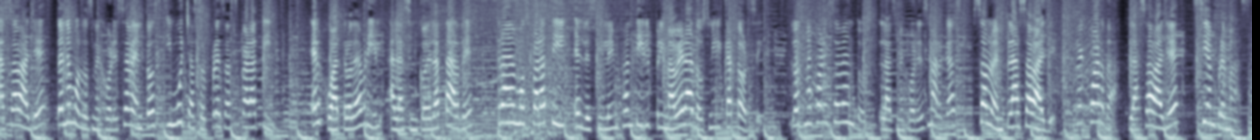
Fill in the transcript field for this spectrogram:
Plaza Valle tenemos los mejores eventos y muchas sorpresas para ti. El 4 de abril a las 5 de la tarde traemos para ti el desfile infantil Primavera 2014. Los mejores eventos, las mejores marcas, solo en Plaza Valle. Recuerda, Plaza Valle, siempre más.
